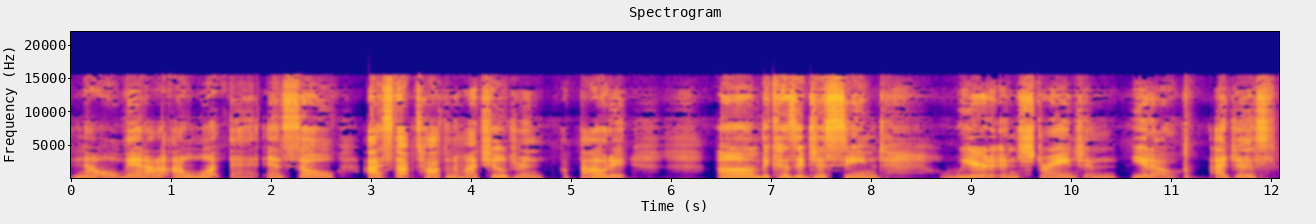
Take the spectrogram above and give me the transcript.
no man i don't i don't want that and so i stopped talking to my children about it um because it just seemed weird and strange. And, you know, I just,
